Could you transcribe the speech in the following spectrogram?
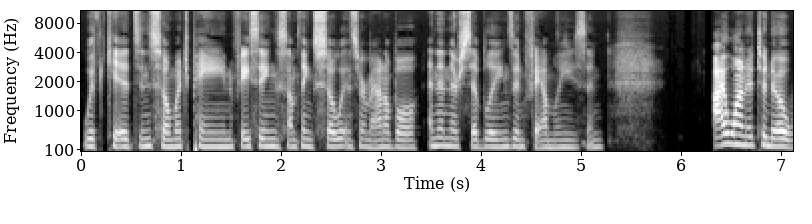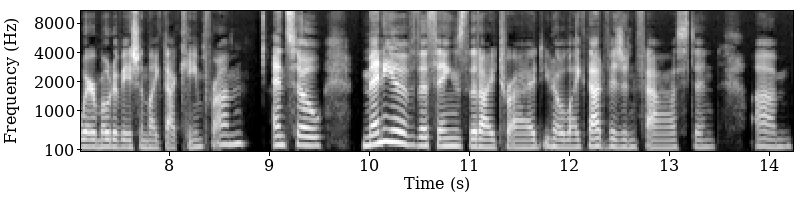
with kids in so much pain, facing something so insurmountable, and then their siblings and families. And I wanted to know where motivation like that came from. And so many of the things that I tried, you know, like that vision fast and um,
